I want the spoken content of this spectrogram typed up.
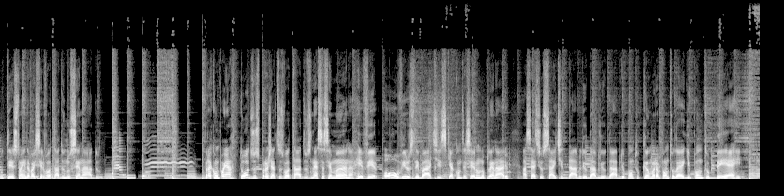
O texto ainda vai ser votado no Senado. Para acompanhar todos os projetos votados nessa semana, rever ou ouvir os debates que aconteceram no plenário, acesse o site www.câmara.leg.br.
